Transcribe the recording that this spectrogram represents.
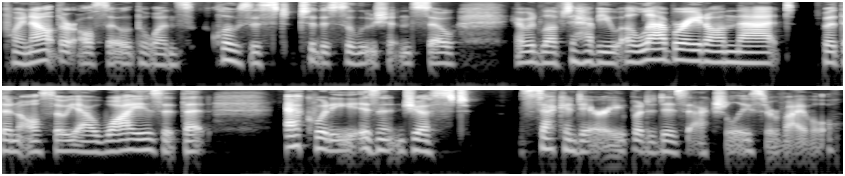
point out, they're also the ones closest to the solution. So I would love to have you elaborate on that. But then also, yeah, why is it that equity isn't just secondary, but it is actually survival?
